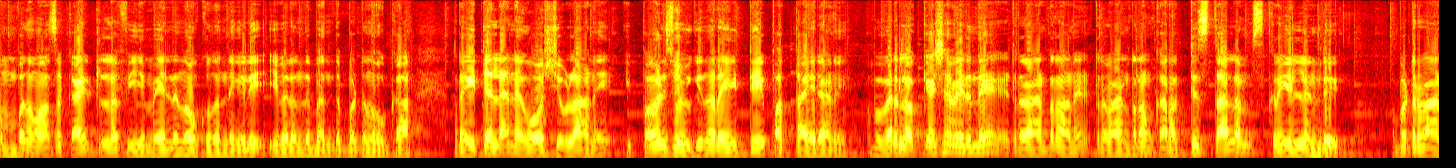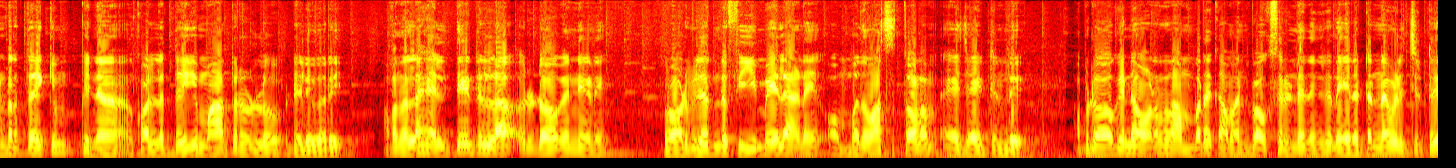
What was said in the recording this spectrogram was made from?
ഒമ്പത് മാസമൊക്കെ ആയിട്ടുള്ള ഫീമെയിലിനെ നോക്കുന്നുണ്ടെങ്കിൽ ഇവരൊന്ന് ബന്ധപ്പെട്ട് നോക്കുക. റേറ്റ് എല്ലാം നെഗോഷ്യബിൾ ആണ്. ഇപ്പോൾ അവർ ചോദിക്കുന്ന റേറ്റ് പത്തായിരമാണ് അപ്പോൾ ഇവരുടെ ലൊക്കേഷൻ വരുന്നത് ട്രിവാൻഡ്രാണ് ട്രിവാൻഡ്രം കറക്റ്റ് സ്ഥലം സ്ക്രീനിലുണ്ട് അപ്പോൾ ട്രിവാൻഡ്രത്തേക്കും പിന്നെ കൊല്ലത്തേക്കും മാത്രമേ ഉള്ളൂ ഡെലിവറി അപ്പോൾ നല്ല ഹെൽത്തി ആയിട്ടുള്ള ഒരു ഡോഗ് തന്നെയാണ്. റോഡ് വീലറിന്റെ ഫീമെയിലാണ് ഒമ്പത് മാസത്തോളം ഏജ് ആയിട്ടുണ്ട്. അപ്പോൾ ഡോഗിന്റെ ഓണർ നമ്പർ കമന്റ് ബോക്സിലുണ്ട് നിങ്ങൾക്ക് നേരിട്ട് തന്നെ വിളിച്ചിട്ട്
